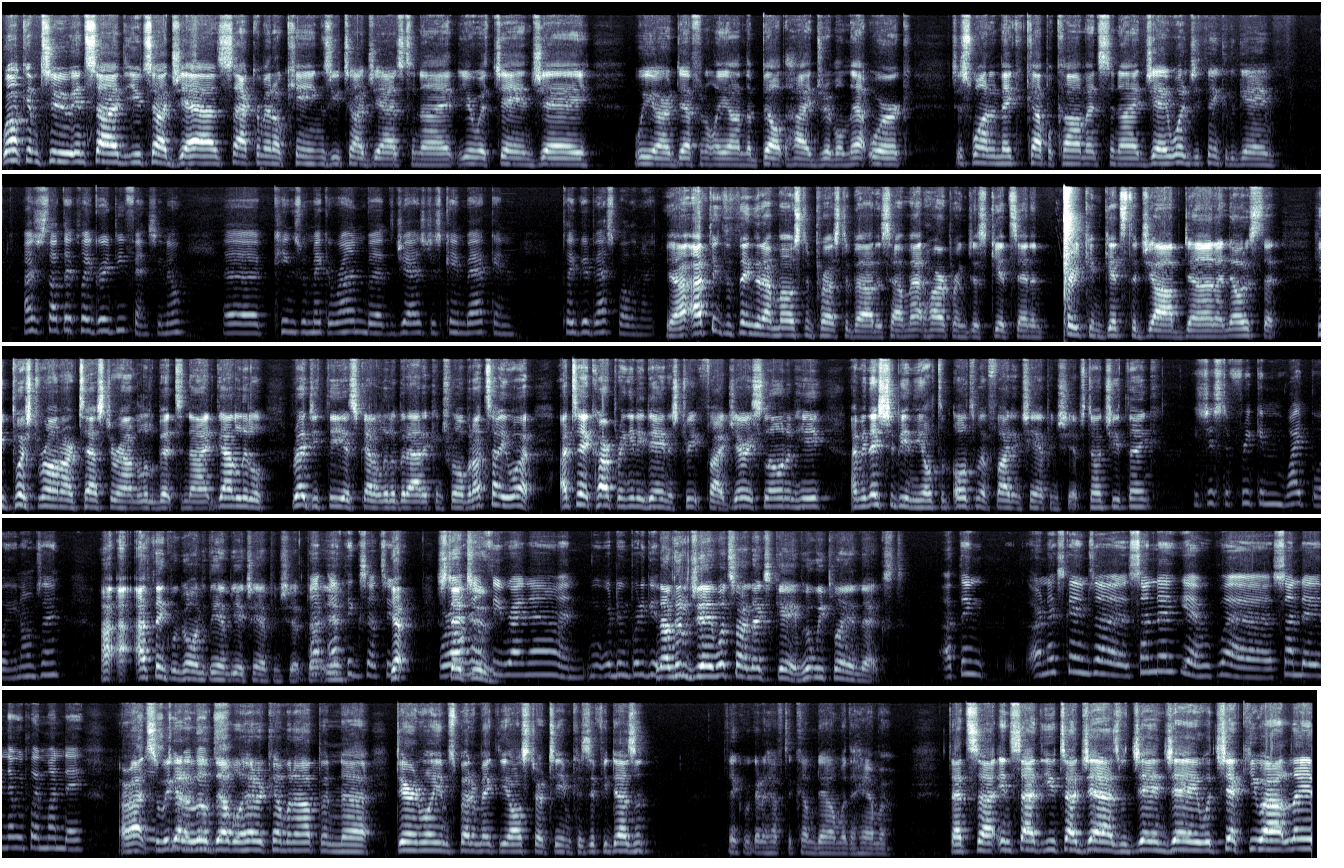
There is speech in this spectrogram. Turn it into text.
Welcome to Inside the Utah Jazz, Sacramento Kings, Utah Jazz tonight. You're with J and J. We are definitely on the Belt High Dribble Network. Just wanted to make a couple comments tonight. Jay, what did you think of the game? I just thought they played great defense. You know, uh, Kings would make a run, but the Jazz just came back and played good basketball tonight. Yeah, I think the thing that I'm most impressed about is how Matt Harpring just gets in and freaking gets the job done. I noticed that he pushed Ron Artest around a little bit tonight. Got a little Reggie Theus got a little bit out of control, but I'll tell you what, I'd take Harpring any day in a street fight. Jerry Sloan and he, I mean, they should be in the ulti- Ultimate Fighting Championships, don't you think? He's just a freaking white boy. You know what I'm saying? I, I, I think we're going to the NBA championship, don't I, you? I think so too. Yep. We're Stay all tuned. healthy right now, and we're we're doing pretty good. Now, little Jay, what's our next game? Who we playing next? I think our next game's uh, Sunday. Yeah, uh, Sunday, and then we play Monday. All right, So so we got a little games. doubleheader coming up, and uh, Deron Williams better make the All Star team because if he doesn't, I think we're gonna have to come down with a hammer. That's uh, inside the Utah Jazz with J and J. We'll check you out later.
